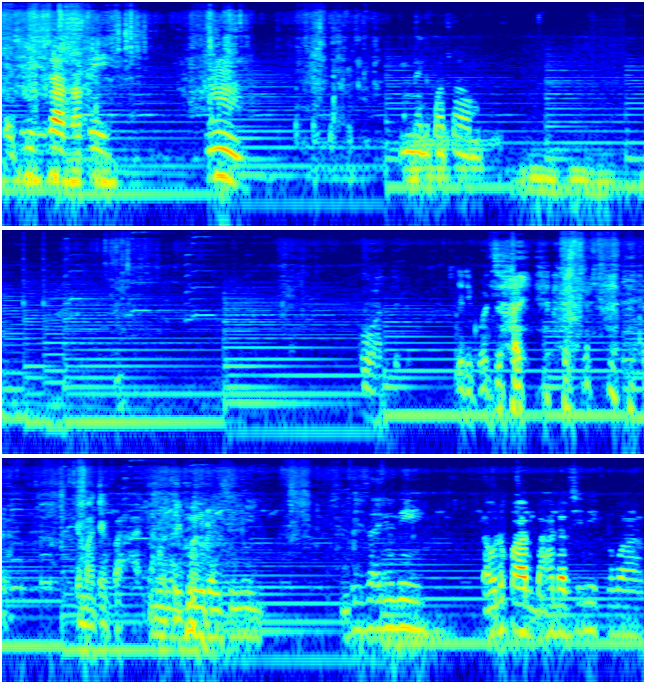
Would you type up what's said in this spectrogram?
Dari sini bisa rapi. Hmm. Ini dipotong Jadi bonsai. Macam bahan. lagi dari sini. Nanti sisa ini nih tahun depan bahan dari sini keluar.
